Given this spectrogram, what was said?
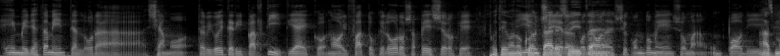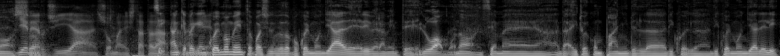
E immediatamente allora siamo, tra virgolette, ripartiti, ecco, no? il fatto che loro sapessero che potevano contare su di potevano, te. Secondo me, insomma, un po' di, di energia insomma, è stata data. Sì, anche perché in quel momento, poi dopo quel mondiale, eri veramente l'uomo, no? insieme ai tuoi compagni del, di, quel, di quel mondiale lì.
